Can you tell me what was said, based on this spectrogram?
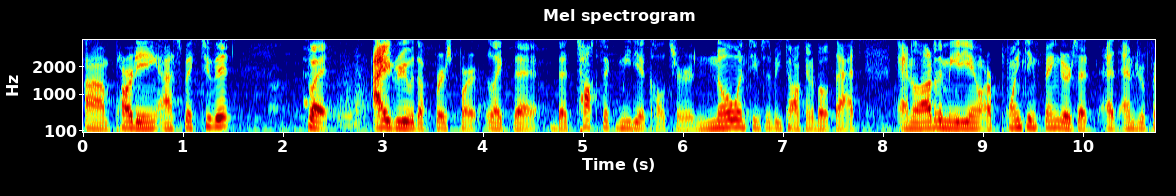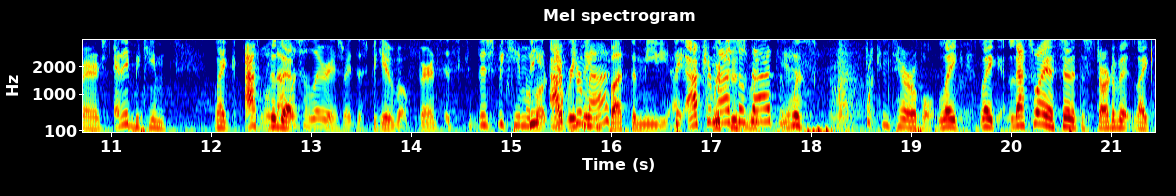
um, partying aspect to it, but I agree with the first part, like the the toxic media culture. No one seems to be talking about that, and a lot of the media are pointing fingers at, at Andrew Ference, and it became like after well, that, that was hilarious, right? This became about Ference. It's, this became about everything but the media. the aftermath was of that yeah. was fucking terrible. Like, like that's why I said at the start of it, like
